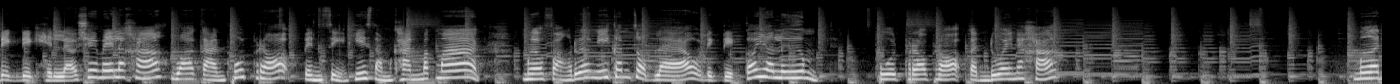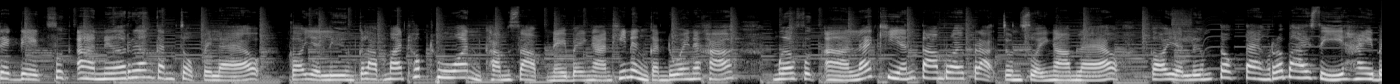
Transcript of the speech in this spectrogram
เด็กๆเห็นแล้วใช่ไหมล่ะคะ ว่าการพูดเพราะเป็นสิ่งที่สำคัญมากๆ เมื่อฟังเรื่องนี้กันจบแล้ว เด็กๆก็อย่าลืม พูดเพราะๆกันด้วยนะคะ เมื่อเด็กๆฝึกอ่านเนื้อเรื่องกันจบไปแล้ว ก็อย่าลืมกลับมาทบทวนคำศัพท์ในใบงานที่หนึ่งกันด้วยนะคะ เมื่อฝึกอ่านและเขียนตามรอยประจนสวยงามแล้ว ก็อย่าลืมตกแต่งระบายสีให้ใบ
